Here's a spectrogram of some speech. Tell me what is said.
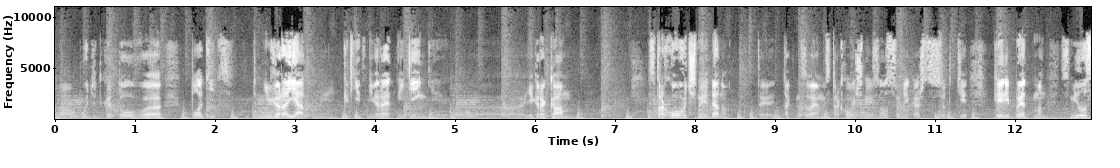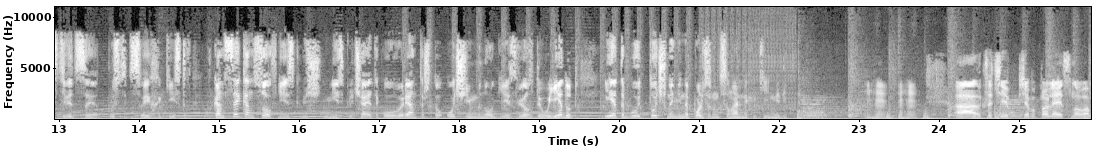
э, будет готов платить невероятные, какие-то невероятные деньги э, игрокам страховочные, да, ну, так называемый страховочный износ, мне кажется, все-таки Гэри Бэтмен смилостивится и отпустит своих хоккеистов. В конце концов, не, исключ... не исключая такого варианта, что очень многие звезды уедут, и это будет точно не на пользу национальной хоккейной лиги. А, кстати, тебя поправляет снова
